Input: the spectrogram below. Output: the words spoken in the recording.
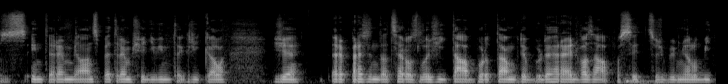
s Interem Milan s Petrem Šedivým, tak říkal, že reprezentace rozloží tábor tam, kde bude hraje dva zápasy, což by mělo být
